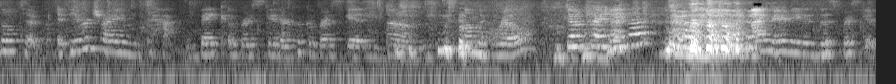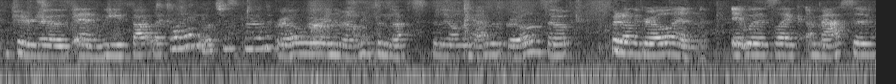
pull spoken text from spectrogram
little tip: if you ever try and ha- bake a brisket or cook a brisket um, on the grill, don't try and do that. I marinated this brisket from Trader Joe's, and we thought like, oh hey, let's just put it on the grill. We were in the mountains, and that's really all we had was a grill, and so put it on the grill, and it was like a massive.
